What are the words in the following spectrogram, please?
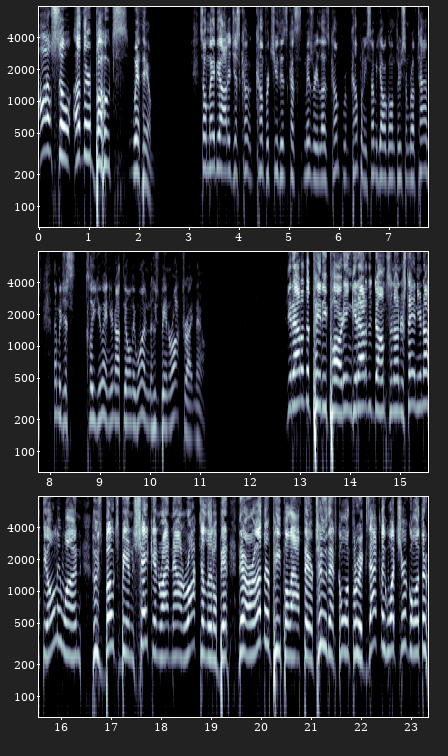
also other boats with him. So maybe I ought to just com- comfort you this because misery loves com- company. Some of y'all going through some rough times. Let me just clue you in. You're not the only one who's being rocked right now. Get out of the pity party and get out of the dumps and understand you're not the only one whose boat's being shaken right now and rocked a little bit. There are other people out there too that's going through exactly what you're going through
